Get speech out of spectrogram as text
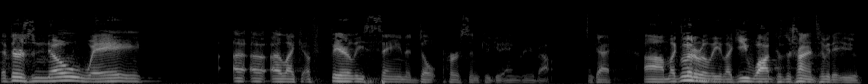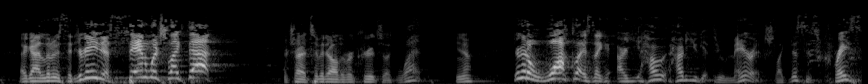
that there's no way a, a, a, like a fairly sane adult person could get angry about. Okay? Um, like literally, like you walk because they're trying to intimidate you. A guy literally said, "You're gonna eat a sandwich like that." They're trying to intimidate all the recruits. They're like, "What? You know? You're gonna walk like?" It's like, "Are you? How how do you get through marriage? Like this is crazy."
